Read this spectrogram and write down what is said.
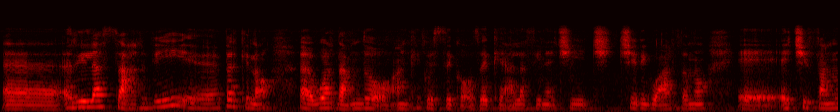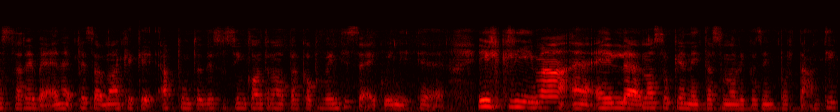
eh, rilassarvi, eh, perché no, eh, guardando anche queste cose che alla fine ci, ci- ci riguardano e, e ci fanno stare bene, pensando anche che appunto adesso si incontrano per COP26, quindi eh, il clima eh, e il nostro pianeta sono le cose importanti.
